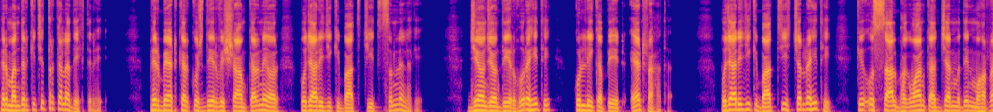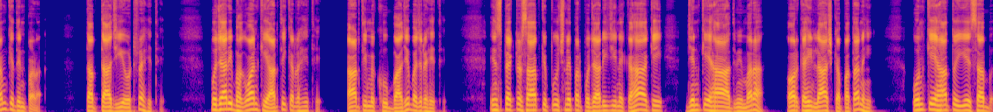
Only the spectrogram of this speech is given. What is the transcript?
फिर मंदिर की चित्रकला देखते रहे। फिर बैठकर कुछ देर विश्राम करने और पुजारी जी की बातचीत सुनने लगे। ज्यो ज्यो देर हो रही थी, कुल्ली का पेट ऐठ रहा था। पुजारी जी की बातचीत चल रही थी कि उस साल भगवान का जन्मदिन मुहर्रम के दिन पड़ा। तब ताजिए उठ रहे थे। पुजारी भगवान की आरती कर रहे थे। आरती में खूब बाजे बज रहे थे। इंस्पेक्टर साहब के पूछने पर पुजारी जी ने कहा कि जिनके यहाँ आदमी मरा और कहीं लाश का पता नहीं, उनके यहाँ तो ये सब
